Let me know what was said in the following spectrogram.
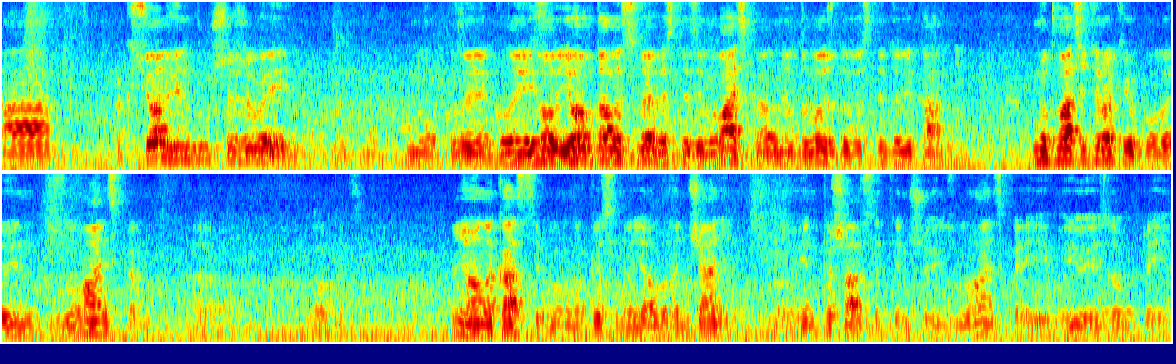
А Аксьон він був ще живий. Ну, коли, коли його, його вдалося вивезти з Іловайська, але не вдалося довести до лікарні. Йому 20 років було, він з Луганська е, хлопець. У нього на касці було написано Я Луганчанин. Ну, він пишався тим, що він з Луганська і воює за Україну.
